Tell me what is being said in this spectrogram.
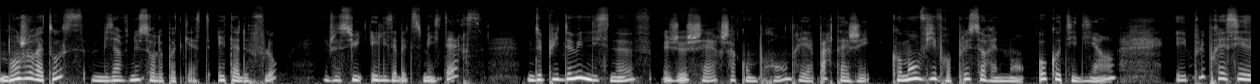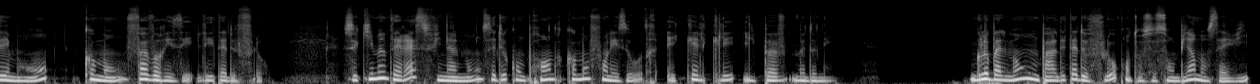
Bonjour à tous, bienvenue sur le podcast État de Flow. Je suis Elisabeth Smeisters. Depuis 2019, je cherche à comprendre et à partager comment vivre plus sereinement au quotidien et plus précisément comment favoriser l'état de flow. Ce qui m'intéresse finalement, c'est de comprendre comment font les autres et quelles clés ils peuvent me donner. Globalement, on parle d'état de flow quand on se sent bien dans sa vie,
